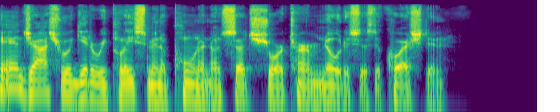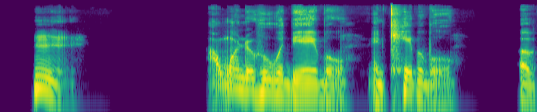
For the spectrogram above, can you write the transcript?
Can Joshua get a replacement opponent on such short term notice? Is the question. Hmm. I wonder who would be able and capable of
